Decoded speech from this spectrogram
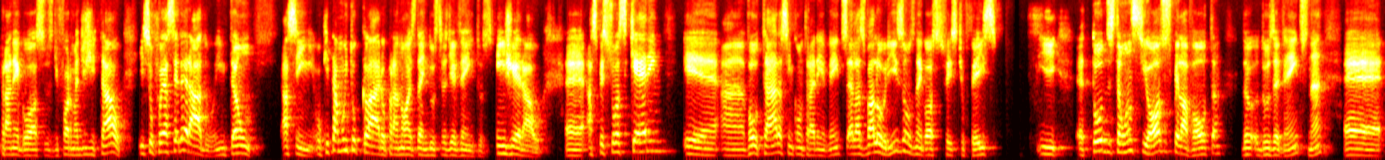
para negócios de forma digital, isso foi acelerado. Então, assim, o que está muito claro para nós da indústria de eventos, em geral, é, as pessoas querem é, a voltar a se encontrar em eventos, elas valorizam os negócios face-to-face -face, e é, todos estão ansiosos pela volta do, dos eventos, né? É,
